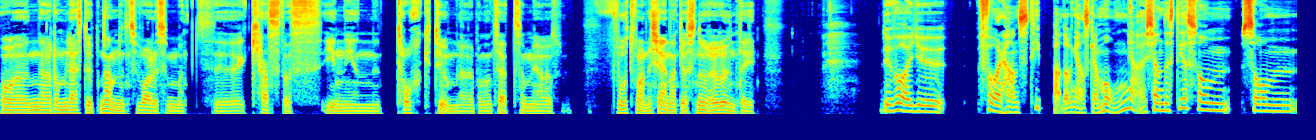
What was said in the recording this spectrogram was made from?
Och när de läste upp namnet så var det som att eh, kastas in i en torktumlare på något sätt som jag fortfarande känner att jag snurrar runt i. Du var ju förhandstippad av ganska många. Kändes det som, som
